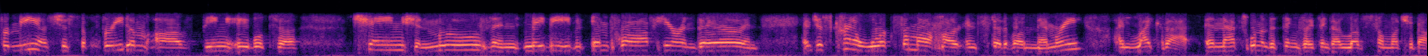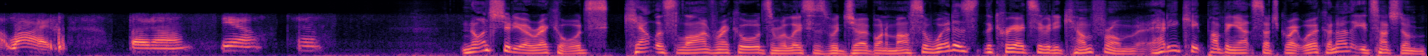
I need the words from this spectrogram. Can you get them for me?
for me, it's just the freedom of being able to change and move and maybe even improv here and there and and just kind of work from our heart instead of our memory. I like that. And that's one of the things I think I love so much about live. But um yeah. yeah. Nine studio records, countless live records and releases with Joe Bonamassa. Where does the creativity come from? How do you keep pumping out such great work? I know that you touched on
